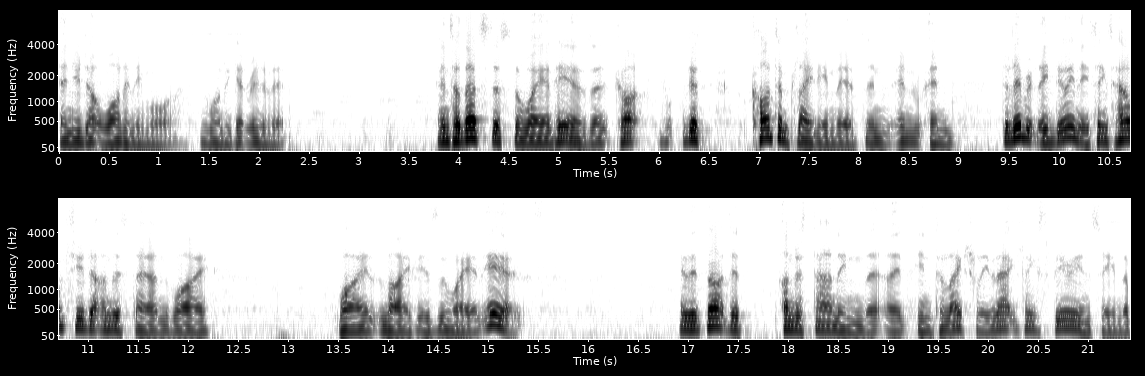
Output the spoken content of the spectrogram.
and you don't want any more. You want to get rid of it. And so that's just the way it is. just contemplating this and, and, and deliberately doing these things helps you to understand why, why life is the way it is. And it's not just understanding the, uh, intellectually, but actually experiencing the,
